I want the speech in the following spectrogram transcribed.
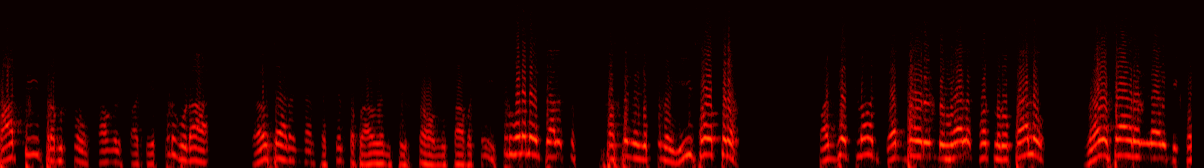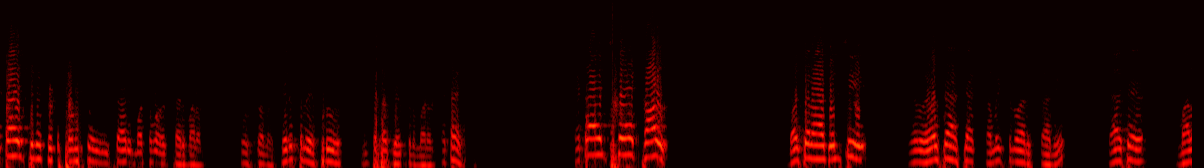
పార్టీ ప్రభుత్వం కాంగ్రెస్ పార్టీ ఎప్పుడు కూడా వ్యవసాయ రంగానికి అత్యంత ప్రాధాన్యత ఇస్తూ ఉంది కాబట్టి ఇప్పుడు కూడా నేను చాలా స్పష్టంగా చెప్తున్నాను ఈ సంవత్సరం బడ్జెట్లో డెబ్బై రెండు వేల కోట్ల రూపాయలు వ్యవసాయ రంగానికి కేటాయించినటువంటి ప్రభుత్వం ఈసారి మొట్టమొదటిసారి మనం చూస్తున్నాం చరిత్రలో ఎప్పుడు ఇంత పెద్ద ఎత్తున మనం కేటాయించాం కేటాయించడమే కాల్. బహుశా నాకు తెలిసి నేను వ్యవసాయ శాఖ కమిషన్ వారికి కానీ లేకపోతే మన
